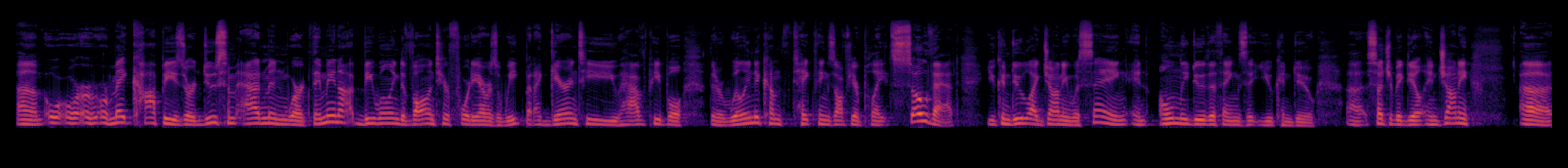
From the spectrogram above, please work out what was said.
um, or, or, or make copies or do some admin work. They may not be willing to volunteer 40 hours a week, but I guarantee you, you have people that are willing to come take things off your plate so that you can do like Johnie was saying and only do the things that you can do. Uh, such a big deal. And Johnie, uh,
